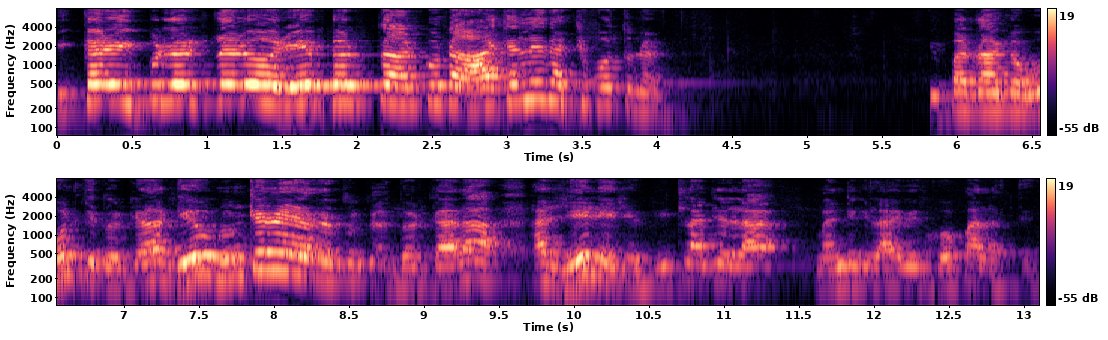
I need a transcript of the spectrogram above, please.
ఇక్కడ ఇప్పుడు దొరుకుతాడు రేపు దొరుకుతా అనుకుంటా ఆశలే చచ్చిపోతున్నాడు. ఇప్పటిదాకా ఓనికి దొరికా దేవుడు ఉంటేనే కదా దొరకాలా అది లేనే లేదు. ఇట్లాంటి లా మందికి లావి కోపాలు వస్తాయి.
